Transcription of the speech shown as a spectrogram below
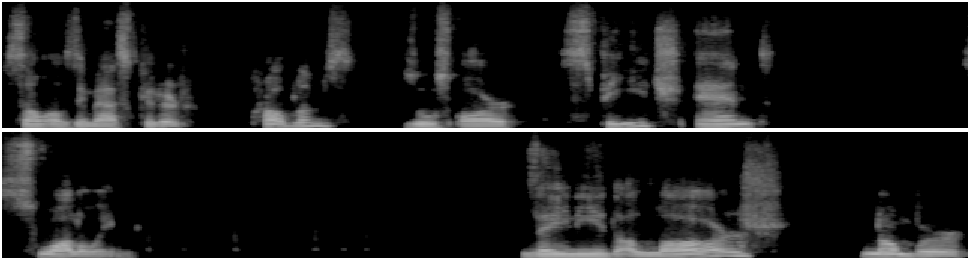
some of the muscular problems, those are speech and swallowing. They need a large number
